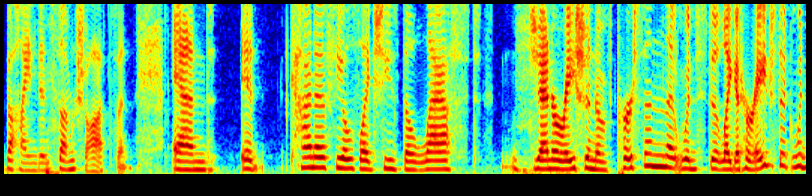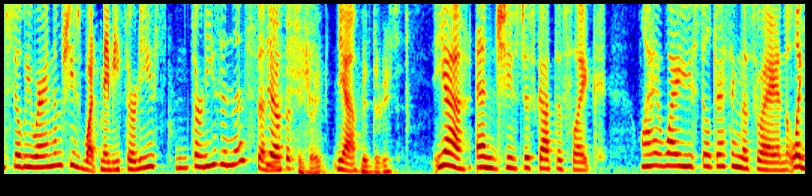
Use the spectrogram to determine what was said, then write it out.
behind in some shots and and it kind of feels like she's the last generation of person that would still like at her age that would still be wearing them she's what maybe 30 30s in this and Yeah, that seems right. yeah Mid thirties. Yeah, and she's just got this like, why why are you still dressing this way? And like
